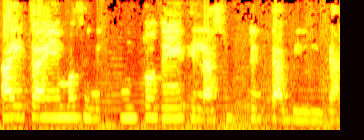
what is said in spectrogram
Ahí caemos en el punto de la sustentabilidad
